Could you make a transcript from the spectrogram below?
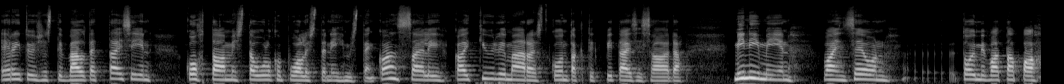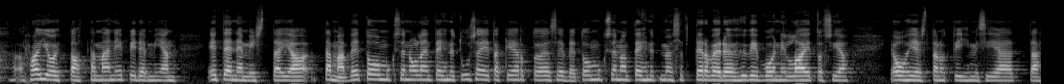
erityisesti vältettäisiin kohtaamista ulkopuolisten ihmisten kanssa. Eli kaikki ylimääräiset kontaktit pitäisi saada minimiin, vain se on toimiva tapa rajoittaa tämän epidemian etenemistä ja tämän vetoomuksen olen tehnyt useita kertoja. Se vetoomuksen on tehnyt myös Terveyden ja hyvinvoinnin laitos ja, ja ohjeistanut ihmisiä, että,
